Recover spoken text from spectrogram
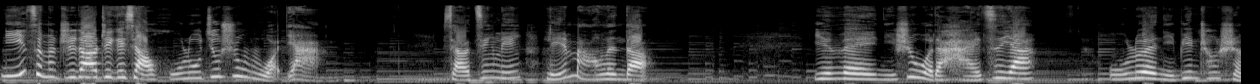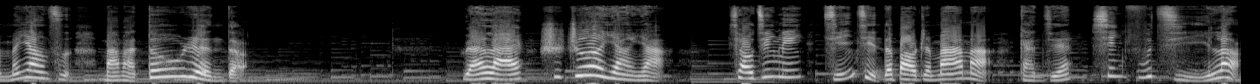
你怎么知道这个小葫芦就是我呀？小精灵连忙问道。因为你是我的孩子呀，无论你变成什么样子，妈妈都认得。原来是这样呀！小精灵紧紧地抱着妈妈。感觉幸福极了。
